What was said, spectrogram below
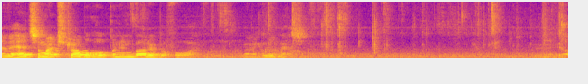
never had so much trouble opening butter before. My goodness. There we go.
